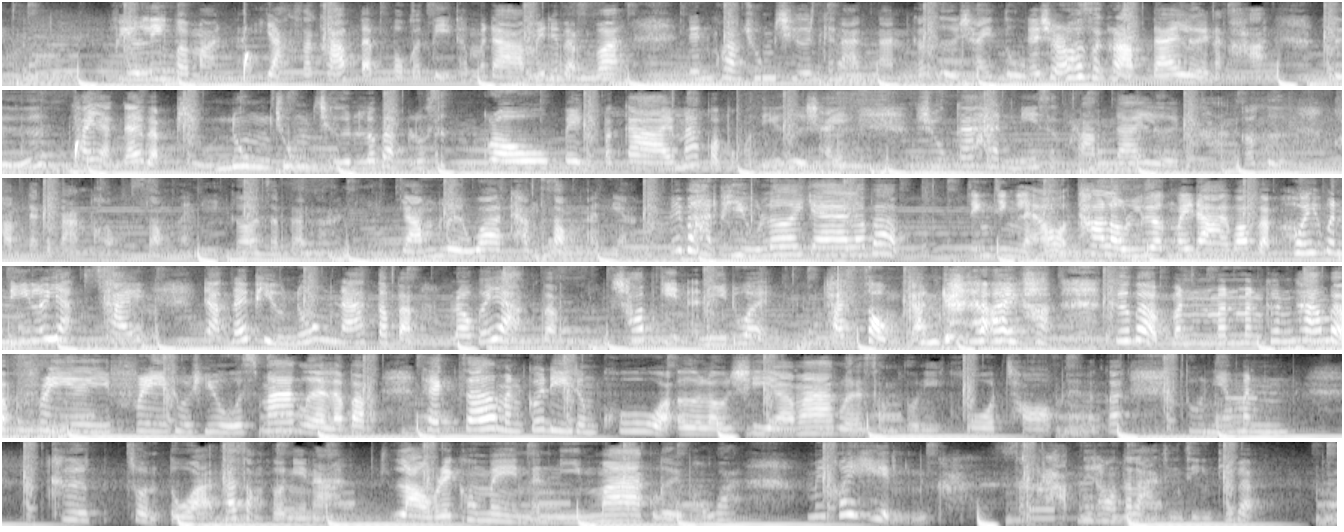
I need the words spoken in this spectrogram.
ฟีลลิ่งประมาณอยากสครับแบบปกติธรรมดาไม่ได้แบบว่าเน้นความชุ่มชื้นขนาดนั้นก็คือใช้ตัว Natural Scrub ได้เลยนะคะ หรือถ้าอยากได้แบบผิวนุ่มชุ่มชื้น แล้วแบบรู้สึกโกลเปล่งประกายมากกว่าปกติก็คือใช้ Sugar Honey Scrub ได้เลยนะคะ ก็คือความแตกต่างของ 2 อันนี้ก็จะประมาณนี้ย้ำเลยว่าทั้ง 2 อันเนี้ยไม่บาดผิวเลยแกแล้วแบบจริง ๆ แล้วถ้าเราเลือกไม่ได้ว่าแบบเฮ้ยวันนี้เราอยากใช้ อยากได้ผิวนุ่มนะ แต่แบบเราก็อยากแบบ ชอบกลิ่นอันนี้ด้วย ผสมกันก็ได้ค่ะ คือแบบมันมันมันค่อนข้างแบบฟรีฟรี to use มากเลยแล้วแบบ texture มันก็ดีทั้งคู่อะเออเราเชียร์มากเลยสองตัวนี้โคตรชอบเลยแล้วก็ตัวเนี้ยมันคือส่วนตัวถ้าสองตัวนี้นะ เรา recommend อันนี้มากเลย เพราะว่าไม่ค่อยเห็นสครับในท้องตลาดจริง ๆ ที่แบบ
